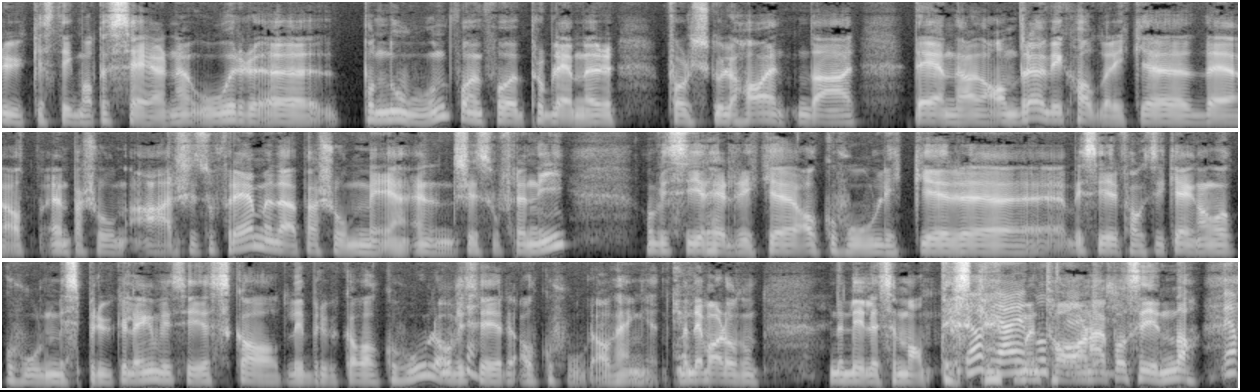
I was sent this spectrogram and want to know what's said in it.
bruke stigmatiserende ord eh, på noen form for problemer folk skulle ha, enten det er det ene eller det andre. Vi kaller ikke det at en person er schizofren, men det er en person med en schizofreni. Og vi sier heller ikke alkoholiker eh, Vi sier faktisk ikke engang alkoholmisbruker lenger. Vi sier skadelig bruk av alkohol, og okay. vi sier alkoholavhengighet. Men det var da sånn den lille semantiske ja, kommentaren her på siden, da. Ja.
